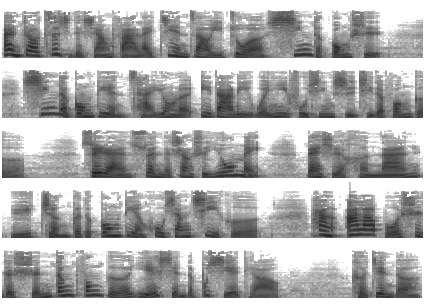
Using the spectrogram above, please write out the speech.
按照自己的想法来建造一座新的宫室。新的宫殿采用了意大利文艺复兴时期的风格，虽然算得上是优美，但是很难与整个的宫殿互相契合。和阿拉伯式的神灯风格也显得不协调，可见的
